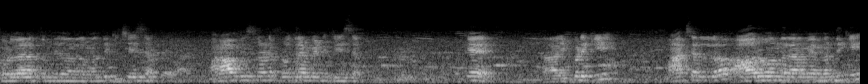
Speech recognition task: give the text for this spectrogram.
మూడు వేల తొమ్మిది వందల మందికి చేశాం. మన ఆఫీస్లోనే ప్రోగ్రామ్ పెట్టి చేశాం. ఓకే? ఇప్పటికీ మాచర్లలో ఆరు వందల ఎనభై మందికి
